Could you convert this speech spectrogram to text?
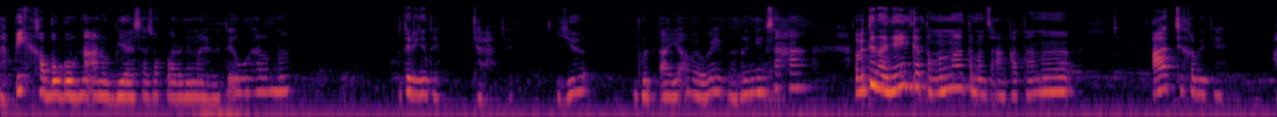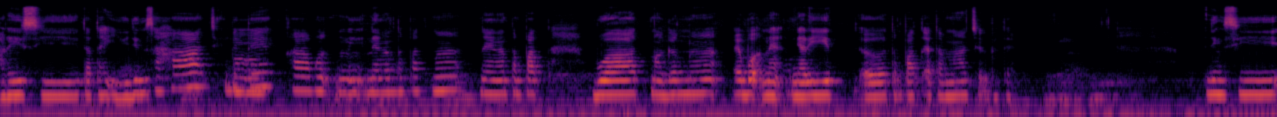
tapi kabogohna anu biasa sok barengin mana teh eueuh helmna. Aku teh dinya teh kela cek iya bud aya awewe bareng jeung saha abi teh nanyain ke temenna teman seangkatana ah cek abi teh hari si teteh iya jeung saha cek abi teh ka ni- neangan tempatna neangan tempat buat magangna eh buat ne- nyari eh, tempat etana abi teh jeung si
